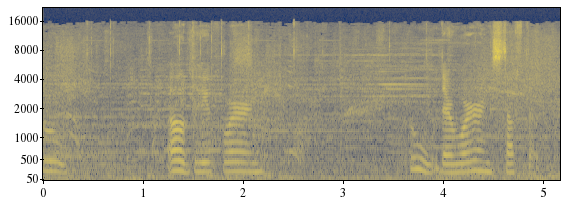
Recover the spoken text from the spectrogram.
Ooh. Oh, they're wearing... Ooh, they're wearing stuff that...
